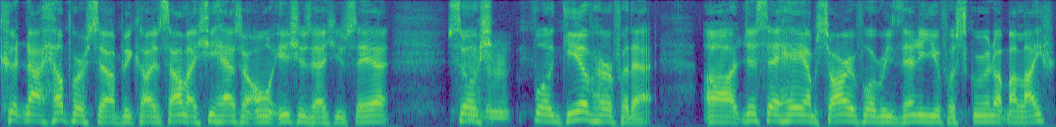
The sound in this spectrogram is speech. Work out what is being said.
could not help herself because it sounds like she has her own issues, as you said. So sh forgive her for that. Uh, just say, hey, I'm sorry for resenting you for screwing up my life.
